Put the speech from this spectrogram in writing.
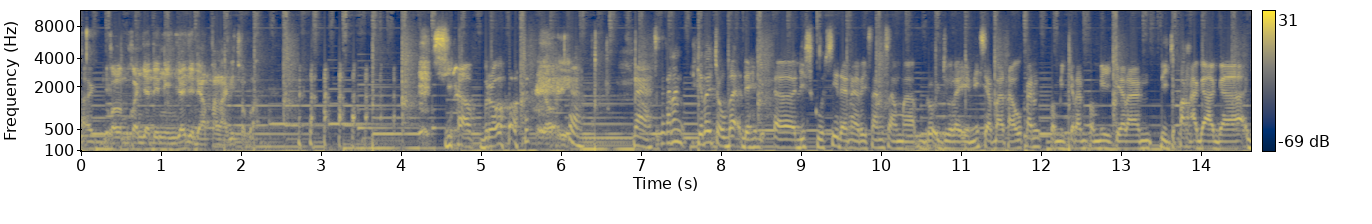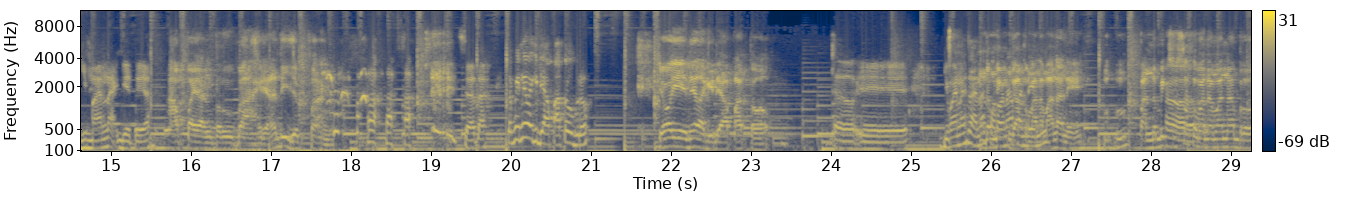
Oke. Kalau bukan jadi ninja, jadi apa lagi coba? Siap Bro. Yoi. Nah, sekarang kita coba deh eh, diskusi dan arisan sama Bro Jule ini. Siapa tahu kan pemikiran-pemikiran di Jepang agak-agak gimana gitu ya. Apa yang berubah ya di Jepang? Siapa. Tapi ini lagi di apa tuh, Bro? Yoi, ini lagi di apa tuh? Oh, eh. Gimana sana Pandemik corona pandemi? ke mana-mana nih. Pandemik susah Oh. ke mana-mana bro.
